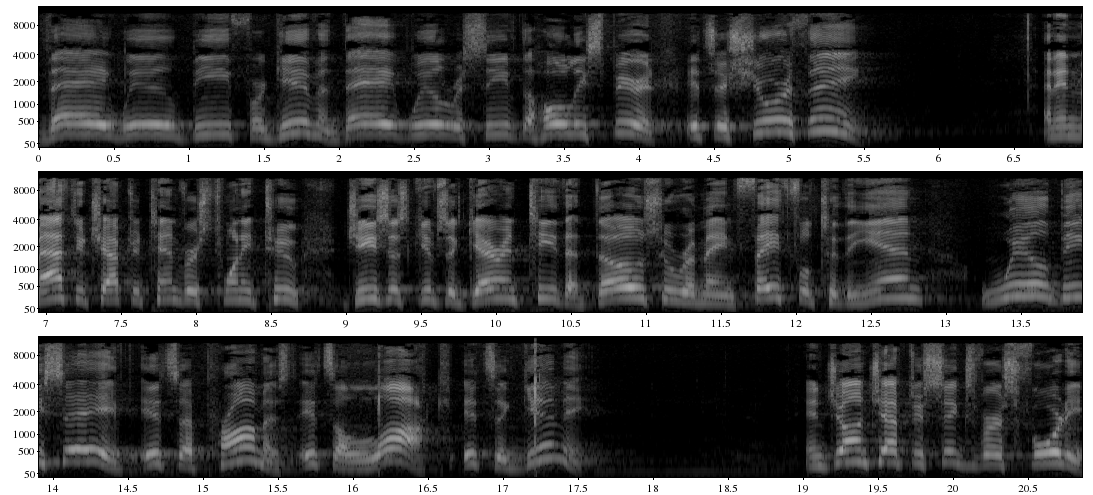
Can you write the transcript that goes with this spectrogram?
they will be forgiven. They will receive the Holy Spirit. It's a sure thing. And in Matthew chapter 10, verse 22, Jesus gives a guarantee that those who remain faithful to the end will be saved. It's a promise, it's a lock, it's a gimme. In John chapter 6, verse 40,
